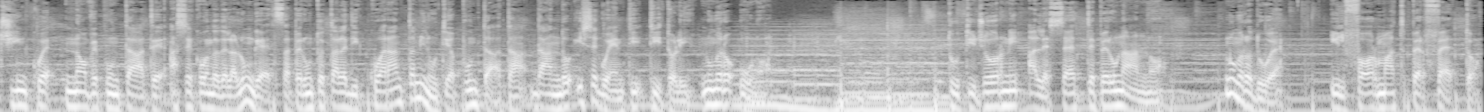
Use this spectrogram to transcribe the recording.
5, 9 puntate a seconda della lunghezza per un totale di 40 minuti a puntata dando i seguenti titoli. Numero 1 tutti i giorni alle 7 per un anno. Numero 2. Il format perfetto.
